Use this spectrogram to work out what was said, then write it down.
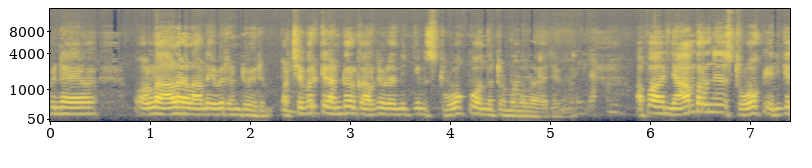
പിന്നെ ഉള്ള ആളുകളാണ് ഇവർ രണ്ടുപേരും. പക്ഷെ ഇവർക്ക് രണ്ടുപേർക്ക് അറിഞ്ഞൂടെ എനിക്ക് സ്ട്രോക്ക് വന്നിട്ടുണ്ടെന്നുള്ള കാര്യങ്ങൾ അപ്പൊ അപ്പോൾ ഞാൻ പറഞ്ഞ സ്ട്രോക്ക് എനിക്ക്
